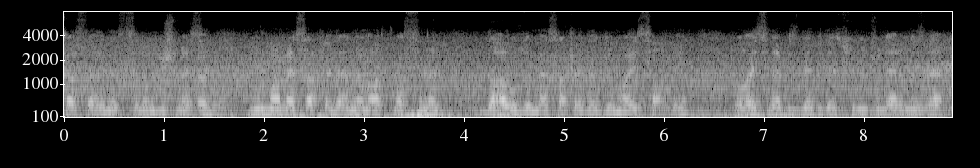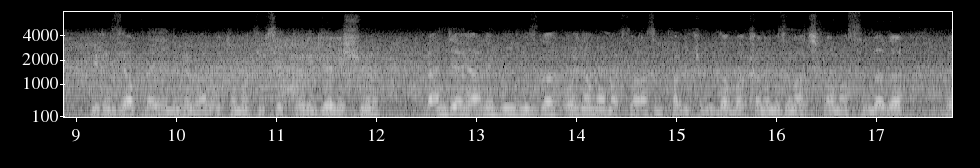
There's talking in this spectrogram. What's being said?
kaslarının düşmesi, durma mesafelerinin artmasını daha uzun mesafede durmayı sağlıyor. Dolayısıyla bizde bir de sürücülerimizde bir hız yapma eğilimi var. Otomotiv sektörü gelişiyor. Bence yani bu hızla oynamamak lazım. Tabii ki burada bakanımızın açıklamasında da e,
